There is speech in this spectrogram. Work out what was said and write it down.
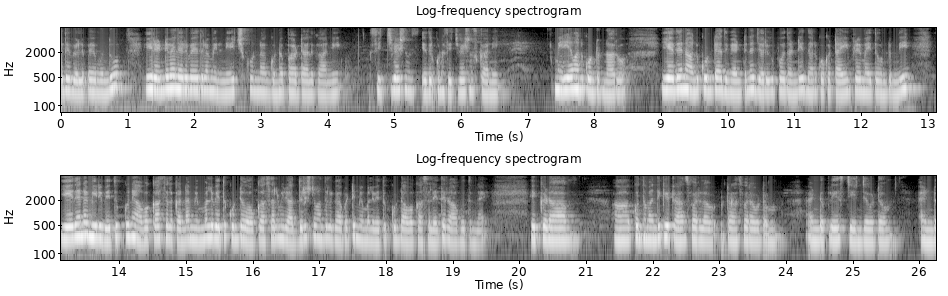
ఐదు వెళ్ళిపోయే ముందు ఈ రెండు వేల ఇరవై ఐదులో మీరు నేర్చుకున్న గుణపాఠాలు కానీ సిచ్యువేషన్స్ ఎదుర్కొన్న సిచ్యువేషన్స్ కానీ మీరేమనుకుంటున్నారు ఏదైనా అనుకుంటే అది వెంటనే జరిగిపోదండి. దానికి ఒక టైం ఫ్రేమ్ అయితే ఉంటుంది. ఏదైనా మీరు వెతుక్కునే అవకాశాల కన్నా మిమ్మల్ని వెతుక్కుంటే అవకాశాలు మీరు అదృష్టవంతులు కాబట్టి మిమ్మల్ని వెతుక్కుంటే అవకాశాలు అయితే రాబోతున్నాయి. ఇక్కడ కొంతమందికి ట్రాన్స్ఫర్ ట్రాన్స్ఫర్ అవ్వటం అండ్ ప్లేస్ చేంజ్ అవ్వటం అండ్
